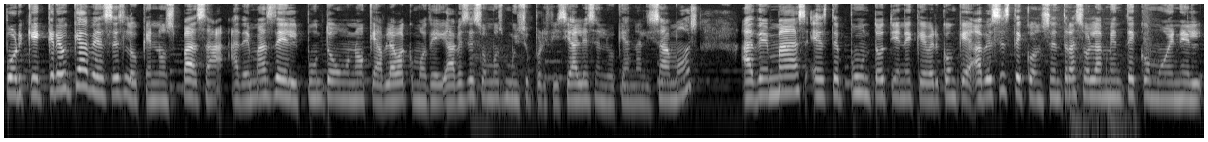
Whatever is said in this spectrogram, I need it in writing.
porque creo que a veces lo que nos pasa, además del punto uno que hablaba como de a veces somos muy superficiales en lo que analizamos, además este punto tiene que ver con que a veces te concentras solamente como en el,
